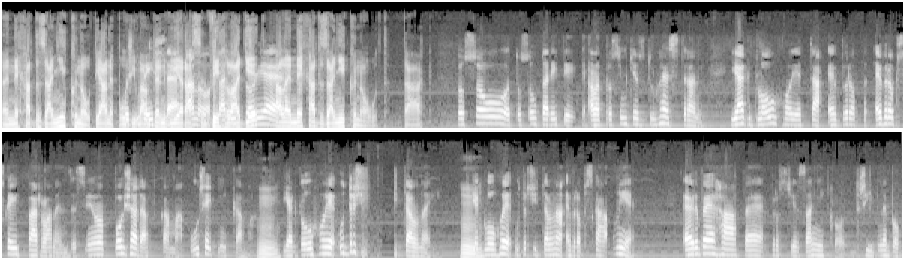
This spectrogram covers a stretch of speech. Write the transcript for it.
eh, nechat zaniknout. Já nepoužívám Podívej ten výraz ano, vyhladit, ale nechat zaniknout. Tak. To jsou, to jsou tady ty, ale prosím tě z druhé strany. Jak dlouho je ta Evrop, Evropský parlament se svými požadavkama, úředníkama, hmm. jak dlouho je udržitelný, hmm. jak dlouho je udržitelná Evropská unie. RVHP prostě zaniklo dřív nebo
